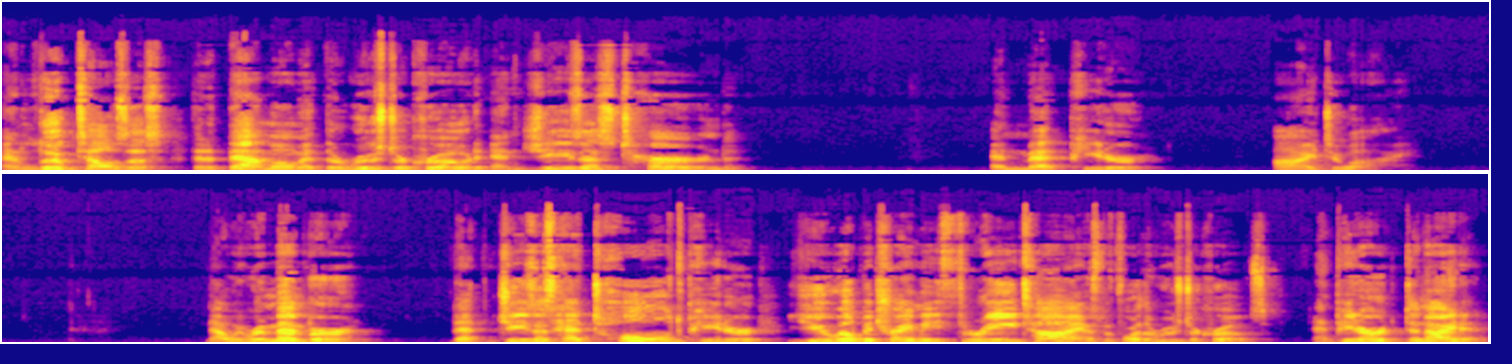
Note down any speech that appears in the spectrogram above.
And Luke tells us that at that moment the rooster crowed and Jesus turned and met Peter eye to eye. Now we remember that Jesus had told Peter, You will betray me three times before the rooster crows. And Peter denied it.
